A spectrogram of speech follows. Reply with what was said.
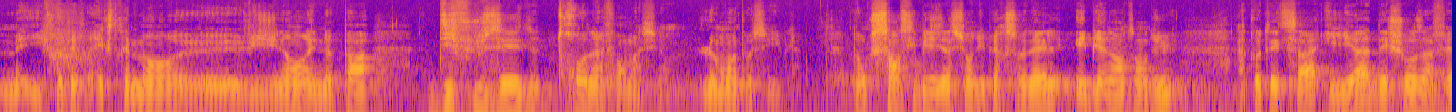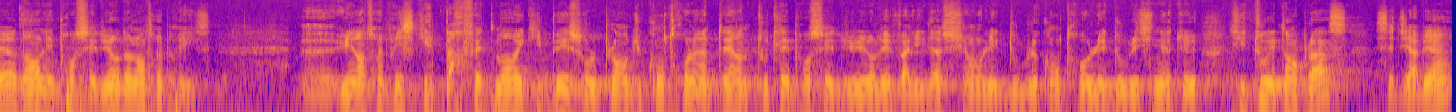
Mais il faut être extrêmement euh, vigilant et ne pas diffuser trop d'informations, le moins possible. Donc sensibilisation du personnel et bien entendu, à côté de ça, il y a des choses à faire dans les procédures de l'entreprise. Euh, une entreprise qui est parfaitement équipée sur le plan du contrôle interne, toutes les procédures, les validations, les doubles contrôles, les doubles signatures, si tout est en place, c'est déjà bien,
